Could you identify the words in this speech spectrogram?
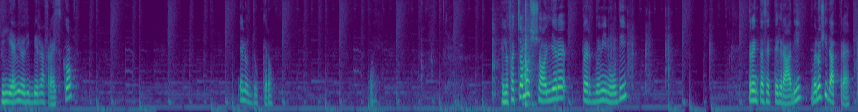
il lievito di birra fresco e lo zucchero. E lo facciamo sciogliere per due minuti 37 gradi, velocità 3.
